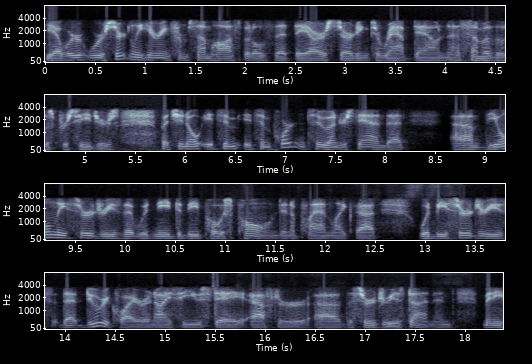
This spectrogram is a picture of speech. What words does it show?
Yeah, we're we're certainly hearing from some hospitals that they are starting to ramp down uh, some of those procedures. But you know, it's it's important to understand that um, the only surgeries that would need to be postponed in a plan like that would be surgeries that do require an ICU stay after uh, the surgery is done. And many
